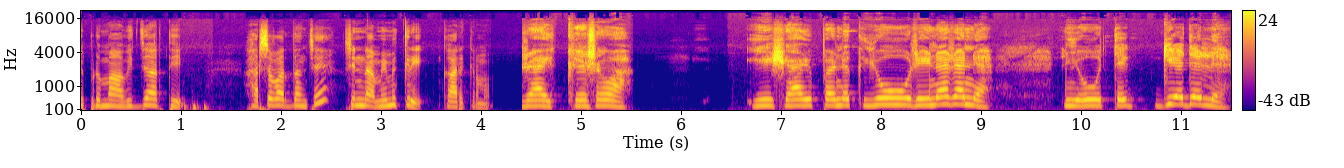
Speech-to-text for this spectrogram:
ఇప్పుడు మా విద్యార్థి హర్షవర్ధన్ చే చిన్న మిమిక్రీ కార్యక్రమం. రాయ్ కేశవ ఈసారి పండగకి ఎవరైనారనే నువ్వు తగ్గేదేలే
